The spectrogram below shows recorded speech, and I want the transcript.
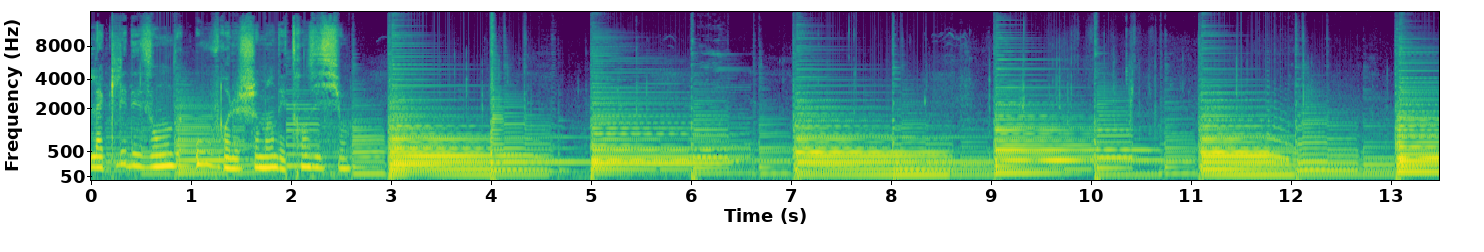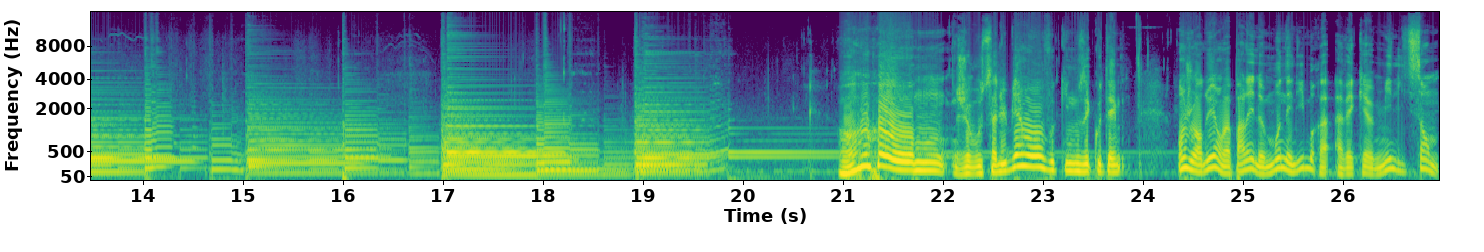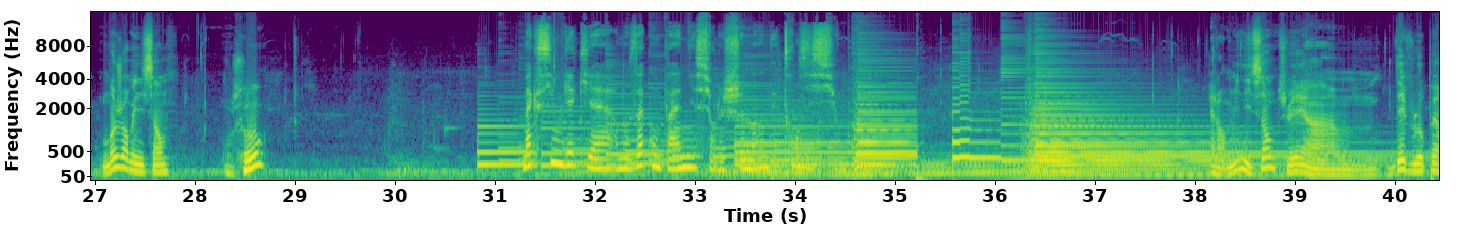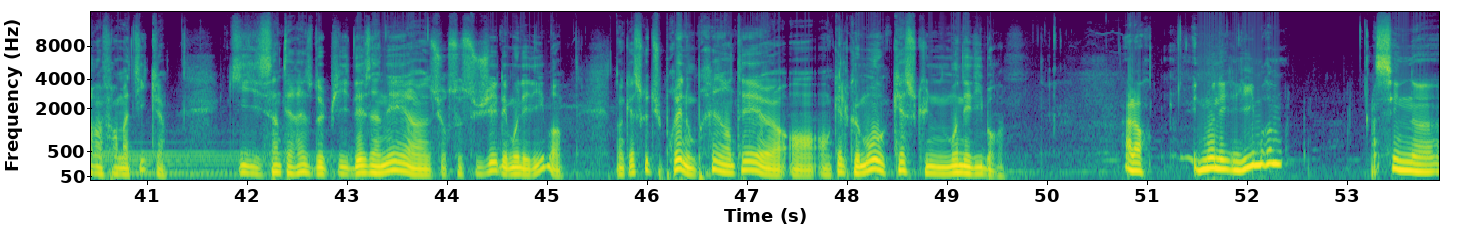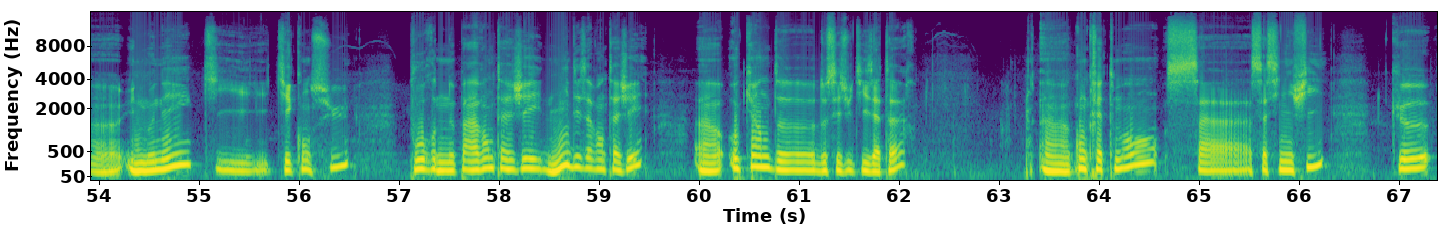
La clé des ondes ouvre le chemin des transitions. Oh, oh, je vous salue bien, oh, vous qui nous écoutez. Aujourd'hui, on va parler de monnaie libre avec Mélissant. Bonjour Mélissant. Bonjour. Maxime Guéquière nous accompagne sur le chemin des transitions. Alors Mélissant, tu es un développeur informatique qui s'intéresse depuis des années euh, sur ce sujet des monnaies libres. Donc est-ce que tu pourrais nous présenter euh, en, en quelques mots qu'est-ce qu'une monnaie libre? Alors, une monnaie libre, c'est une, euh, une monnaie qui, qui est conçue pour ne pas avantager ni désavantager euh, aucun de, de ses utilisateurs. Euh, concrètement, ça, ça signifie que,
